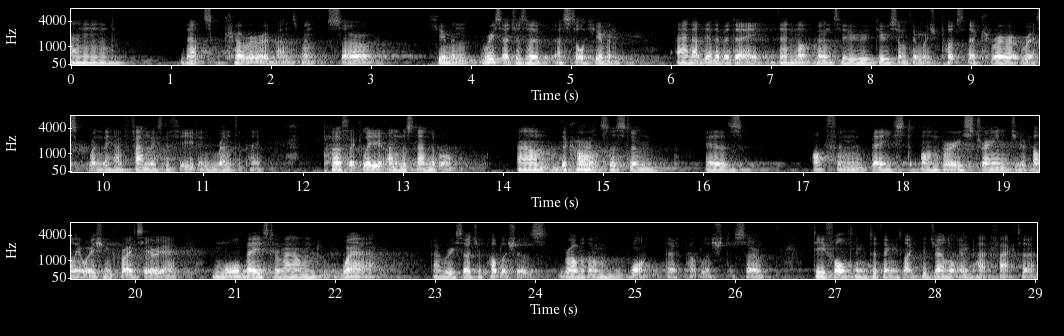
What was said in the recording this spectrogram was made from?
and that's career advancement. So, human researchers are, are still human and at the end of the day, they're not going to do something which puts their career at risk when they have families to feed and rent to pay. Perfectly understandable. Um, the current system is often based on very strange evaluation criteria, more based around where a researcher publishes rather than what they've published. So, defaulting to things like the journal impact factor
